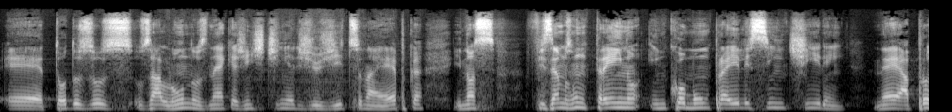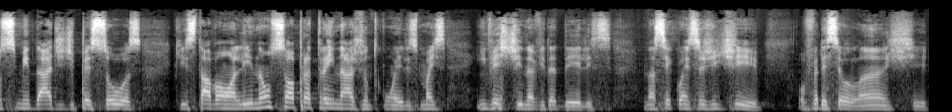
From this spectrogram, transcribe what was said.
é, todos os, os alunos, né, que a gente tinha de jiu-jitsu na época e nós fizemos um treino em comum para eles sentirem né, a proximidade de pessoas que estavam ali não só para treinar junto com eles, mas investir na vida deles. Na sequência a gente ofereceu lanche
